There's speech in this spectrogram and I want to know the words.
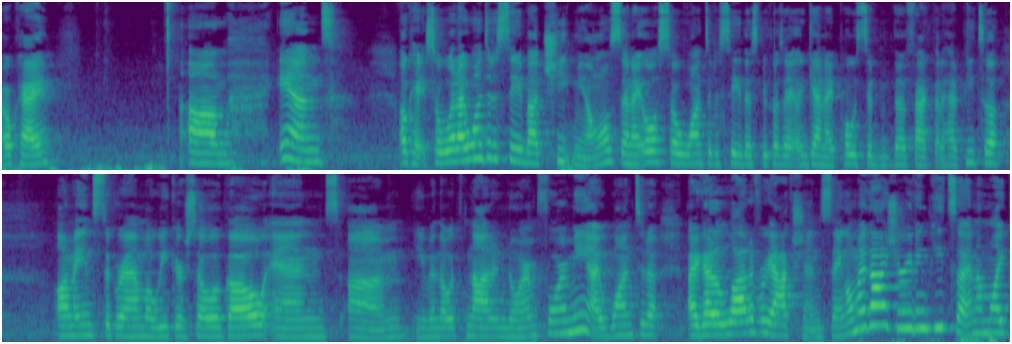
okay? Um, and okay, so what I wanted to say about cheat meals, and I also wanted to say this because I, again, I posted the fact that I had pizza on my Instagram a week or so ago, and um, even though it's not a norm for me, I wanted to. I got a lot of reactions saying, "Oh my gosh, you're eating pizza," and I'm like,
